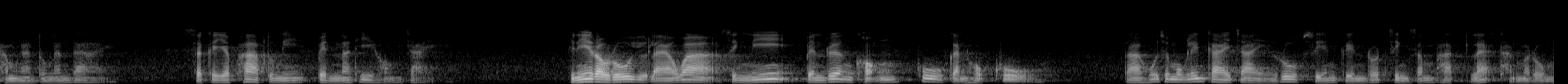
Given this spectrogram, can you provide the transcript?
ทำงานตรงนั้นได้ ศักยภาพตรงนี้เป็นหน้าที่ของใจ ทีนี้เรารู้อยู่แล้วว่าสิ่งนี้เป็นเรื่องของคู่กันหกคู่ ตาหูจมูกลิ้นกายใจ รูปเสียงกลิ่นรสสิ่งสัมผัสและธรรมรม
